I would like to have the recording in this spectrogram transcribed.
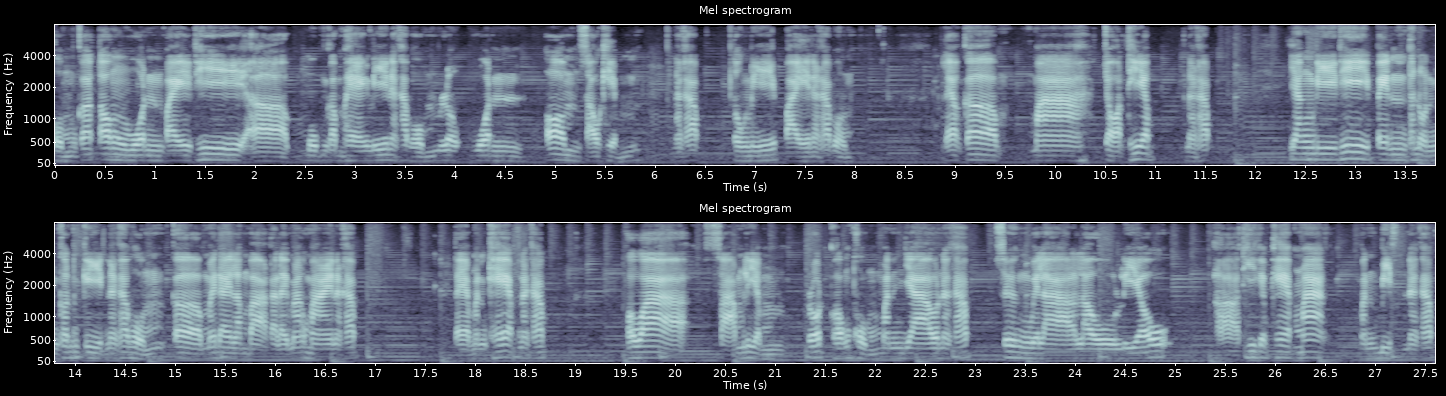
ผมก็ต้องวนไปที่มุมกำแพงนี้นะครับ ผมวนอ้อมเสาเข็มนะครับ ตรงนี้ไปนะครับผม แล้วก็มาจอดเทียบนะครับ ยังดีที่เป็นถนนคอนกรีตนะครับ ผมก็ไม่ได้ลำบากอะไรมากมายนะครับ แต่มันแคบนะครับ เพราะว่าสามเหลี่ยมรถของผมมันยาวนะครับ ซึ่งเวลาเราเลี้ยวที่แคบๆมากมันบิดนะครับ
